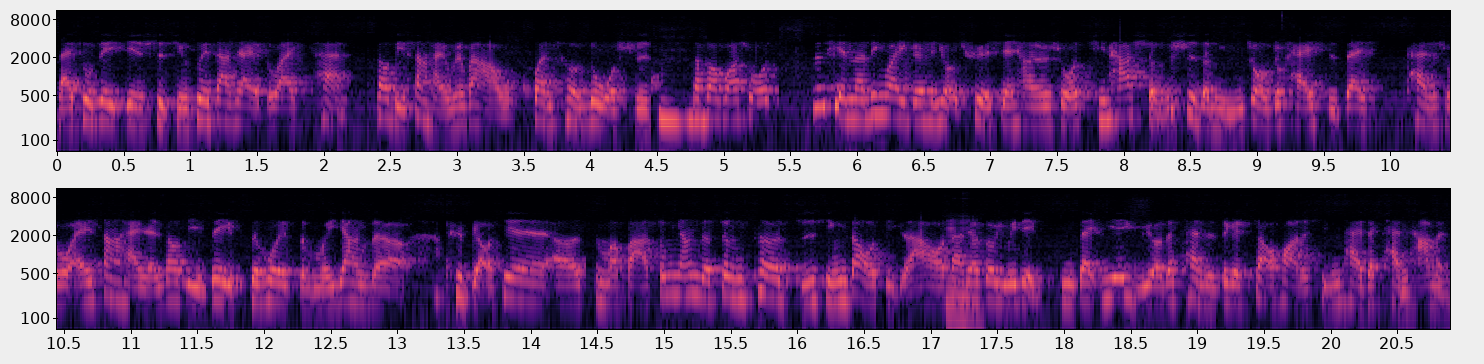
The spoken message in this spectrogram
来。做这一件事情，所以大家也都来看到底上海有没有办法贯彻落实。那包括说之前呢，另外一个很有趣的现象就是说，其他省市的民众就开始在看说，哎，上海人到底这一次会怎么样的去表现？呃，怎么把中央的政策执行到底啦？哦，大家都有一点在揶揄哦，在看着这个笑话的心态在看他们。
